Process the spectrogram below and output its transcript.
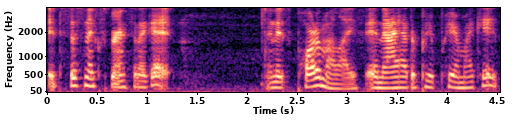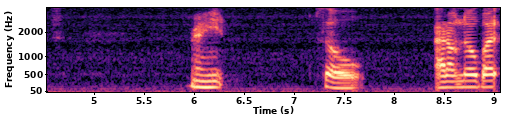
it's just an experience that I get, and it's part of my life, and I have to prepare my kids. right. So I don't know about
